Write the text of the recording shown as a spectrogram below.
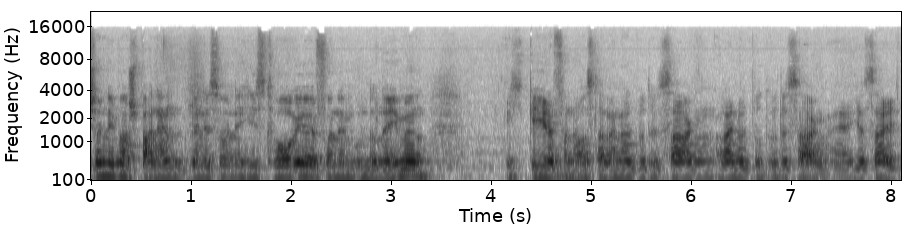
schon immer spannend, wenn es so eine Historie von einem Unternehmen ich gehe davon aus, der Reinhold würde sagen, Reinhold würde sagen, ihr seid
